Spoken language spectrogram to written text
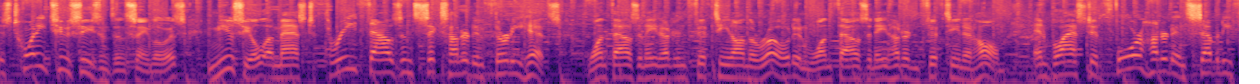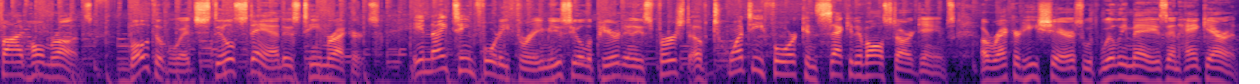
His 22 seasons in St. Louis, Musial amassed 3,630 hits, 1,815 on the road and 1,815 at home, and blasted 475 home runs, both of which still stand as team records. In 1943, Musial appeared in his first of 24 consecutive All Star games, a record he shares with Willie Mays and Hank Aaron.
